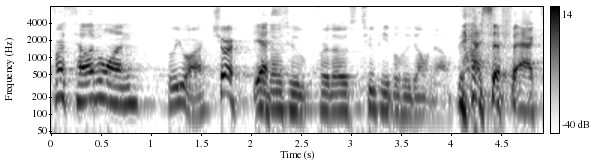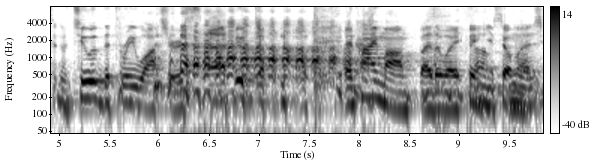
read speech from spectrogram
first. Tell everyone who you are. Sure. For Yes. those who, for those two people who don't know. That's a fact. Two of the three watchers uh, who don't know. And hi, mom. By the way, thank you so much.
